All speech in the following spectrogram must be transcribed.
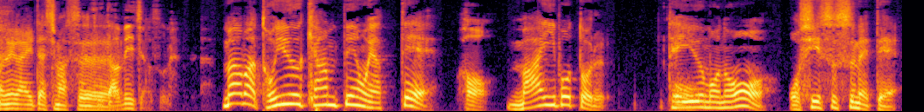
お願いいたします。ダメじゃん、それ。まあまあ、というキャンペーンをやって、はマイボトルっていうものを推し進めて、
